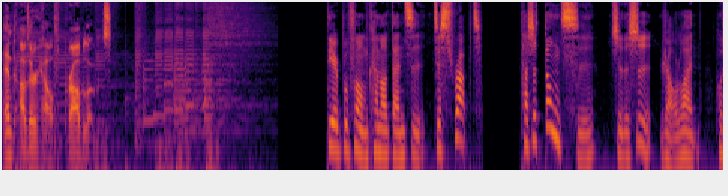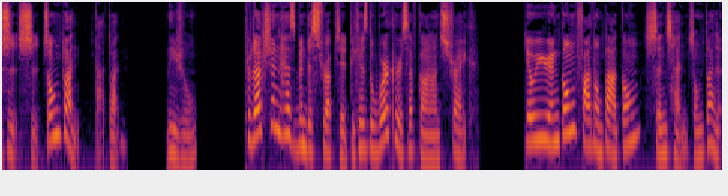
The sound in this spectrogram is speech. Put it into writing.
and other health problems. 第二部分我们看到单字 disrupt，它是动词，指的是扰乱或是使中断、打断。例如 ，Production has been disrupted because the workers have gone on strike。由于员工发动罢工，生产中断了。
